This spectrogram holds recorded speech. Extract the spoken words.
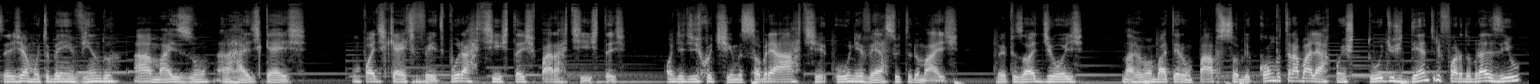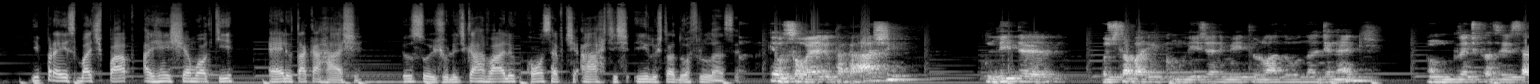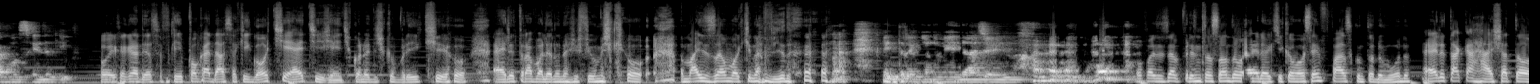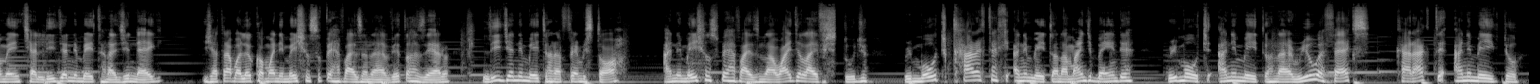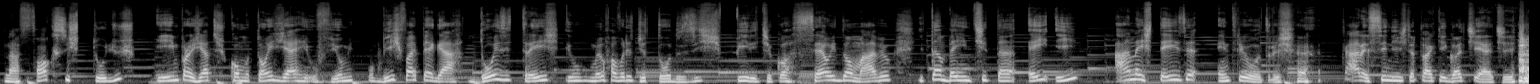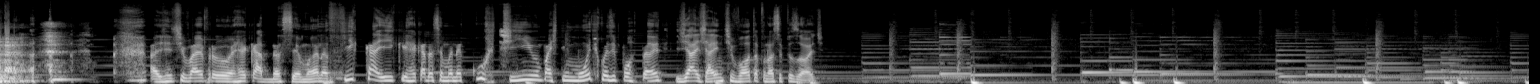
Seja muito bem-vindo a mais um A Radcast, um podcast feito por artistas para artistas, onde discutimos sobre a arte, o universo e tudo mais. No episódio de hoje, nós vamos bater um papo sobre como trabalhar com estúdios dentro e fora do Brasil, e para esse bate-papo a gente chamou aqui Hélio Takahashi. Eu sou Júlio de Carvalho, concept artist e ilustrador freelancer. Eu sou Hélio Takahashi, líder, hoje trabalhei como lead animator lá do, da Geneg. É um grande prazer estar com vocês aqui. Oi, que agradeço. Eu fiquei empolgadaço aqui, igual o gente, quando eu descobri que o Hélio trabalhando nos filmes que eu mais amo aqui na vida. Entregando minha idade aí. Vou fazer essa apresentação do Hélio aqui, como eu sempre faço com todo mundo. Hélio Takahashi atualmente é lead animator na Dineg, já trabalhou como Animation Supervisor na Vector Zero, Lead Animator na Frame Store, Animation Supervisor na Wildlife Studio, Remote Character Animator na Mindbender, Remote Animator na RealFX, Character Animator na Fox Studios e em projetos como Tom e Jerry, o filme, o bicho vai pegar 2 e 3 e o meu favorito de todos, Spirit, Corcel Indomável e também Titan AI, Anastasia, entre outros. Cara, é sinistro, eu tô aqui igual Tiete. A gente vai pro recado da semana. Fica aí que o recado da semana é curtinho, mas tem um monte de coisa importante. Já já a gente volta pro nosso episódio.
